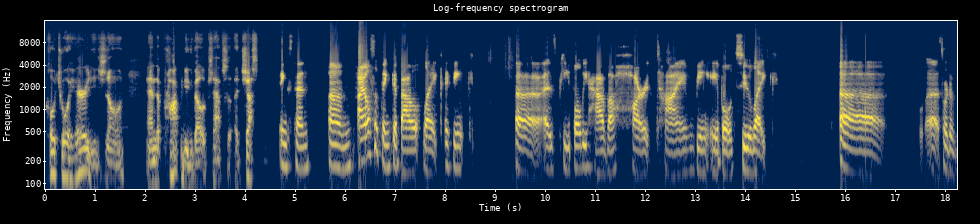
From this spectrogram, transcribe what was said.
cultural heritage zone and the property developers have to adjust. Thanks, Ted. Um, I also think about like, I think uh, as people, we have a hard time being able to like uh, uh, sort of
